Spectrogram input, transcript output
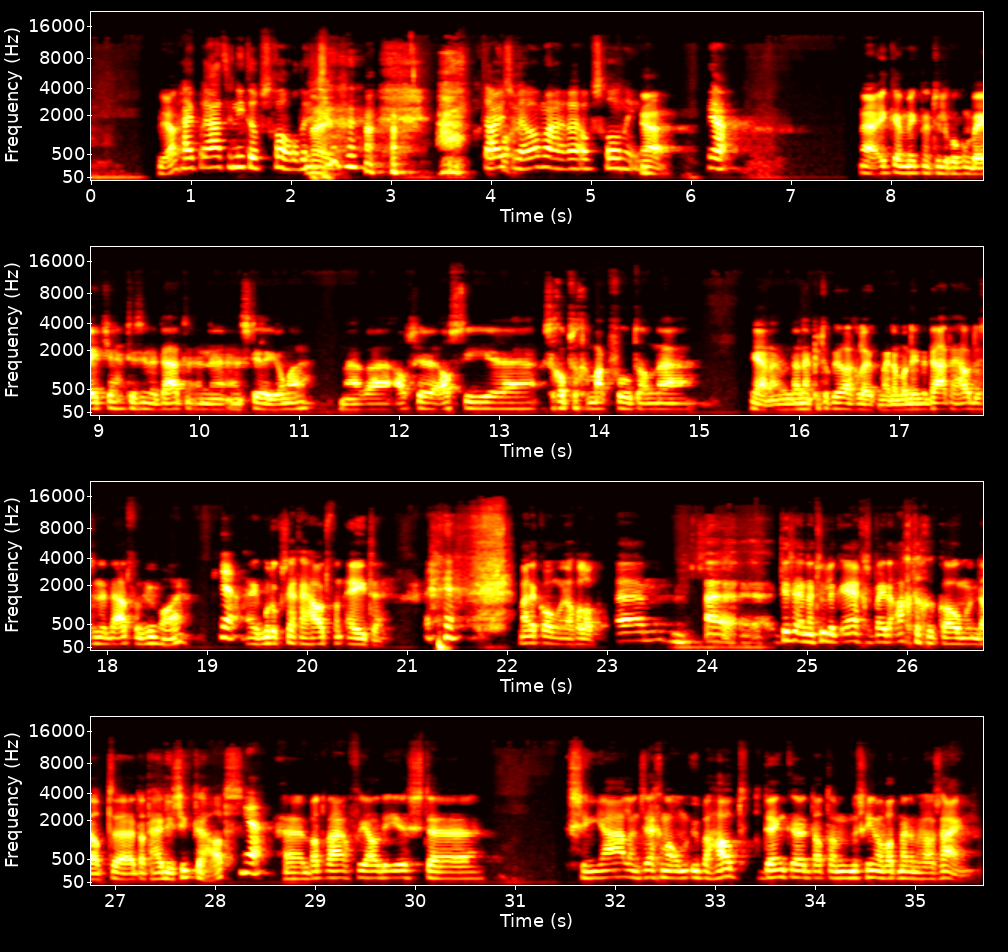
Ja? Hij praatte niet op school, dus Nee. thuis wel, maar eh, op school niet. ja. Ja. Nou, ik ken Mick natuurlijk ook een beetje. Het is inderdaad een, eh, een stille jongen. Maar eh, als hij als die, eh, zich op zijn gemak voelt, dan, eh, ja, dan, dan heb je het ook heel erg leuk met hem. Want inderdaad, hij houdt dus inderdaad van humor. Ja. En ik moet ook zeggen, hij houdt van eten. maar daar komen we nog wel op. Ehm, eh, het is er natuurlijk ergens bij de achter gekomen dat, eh, dat hij die ziekte had. ja. Eh, wat waren voor jou de eerste eh, signalen, zeg maar, om überhaupt te denken dat er misschien wel wat met hem zou zijn?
